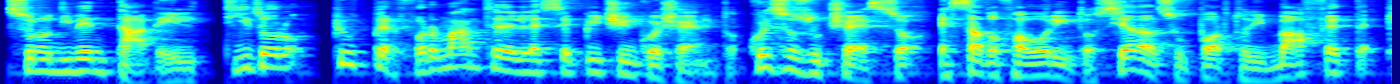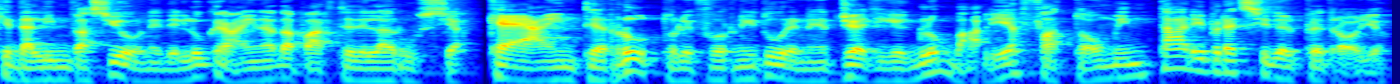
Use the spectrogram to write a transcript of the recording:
sono diventate il titolo più performante dell'SP500. Questo successo è stato favorito sia dal supporto di Buffett che dall'invasione dell'Ucraina da parte della Russia, che ha interrotto le forniture energetiche globali e ha fatto aumentare i prezzi del petrolio.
